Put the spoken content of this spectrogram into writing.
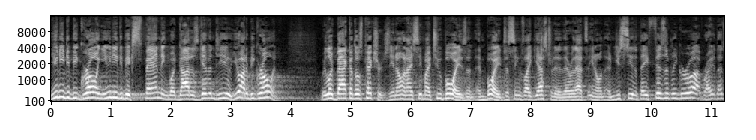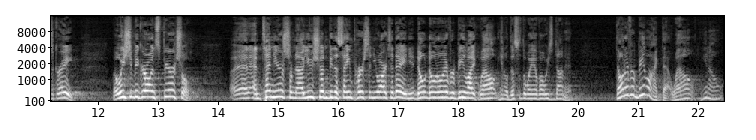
You need to be growing. You need to be expanding what God has given to you. You ought to be growing. We look back at those pictures, you know, and I see my two boys, and, and boy, it just seems like yesterday they were that, you know, and you see that they physically grew up, right? That's great. But we should be growing spiritual. And, and 10 years from now, you shouldn't be the same person you are today. And you don't, don't, don't ever be like, well, you know, this is the way I've always done it. Don't ever be like that. Well, you know,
